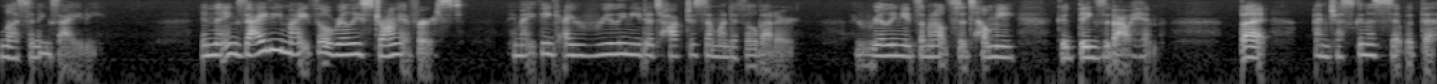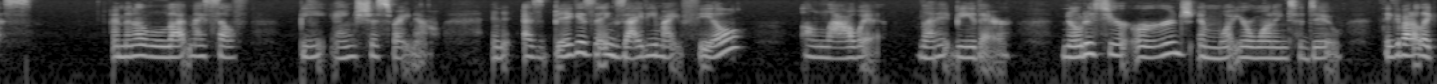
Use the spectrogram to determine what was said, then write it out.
lessen anxiety. And the anxiety might feel really strong at first. You might think, I really need to talk to someone to feel better. I really need someone else to tell me good things about him. But I'm just going to sit with this. I'm going to let myself be anxious right now. And as big as the anxiety might feel, allow it. Let it be there. Notice your urge and what you're wanting to do. Think about it like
